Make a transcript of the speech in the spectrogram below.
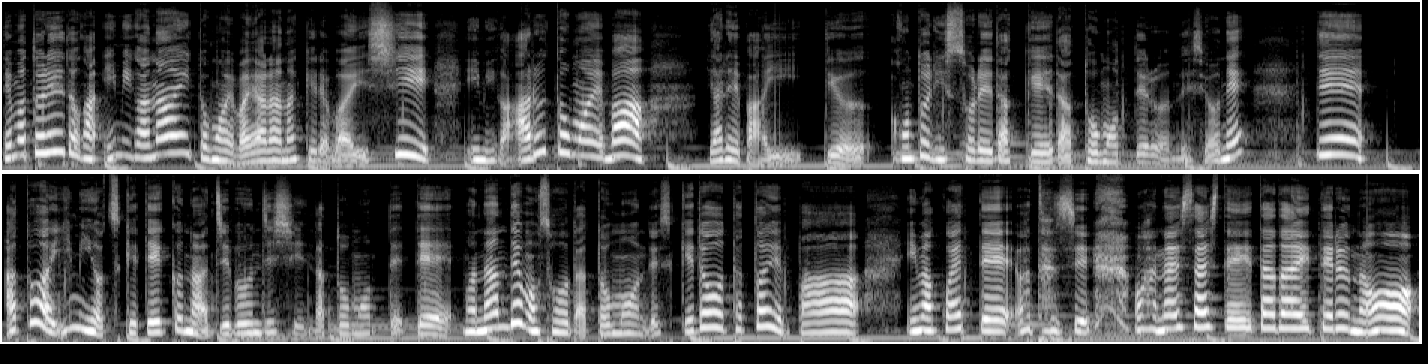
デモトレードが意味がないと思えばやらなければいいし意味があると思えばやればいいっていう本当にそれだけだと思ってるんですよね。であとは意味をつけていくのは自分自身だと思ってて、まあ、何でもそうだと思うんですけど例えば今こうやって私お話しさせていただいてるのを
